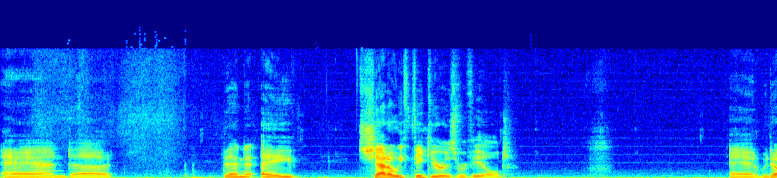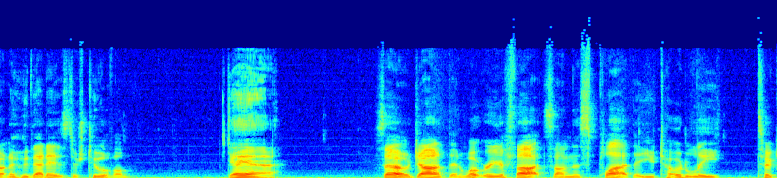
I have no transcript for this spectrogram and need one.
And uh, then a shadowy figure is revealed. And we don't know who that is. There's two of them. Yeah, yeah. So, Jonathan, what were your thoughts on this plot that you totally took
